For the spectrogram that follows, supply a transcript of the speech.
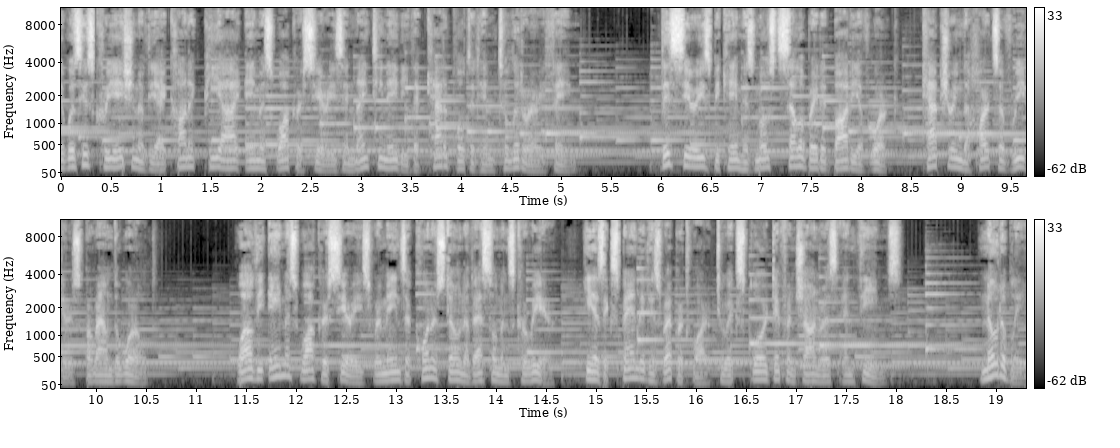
it was his creation of the iconic P.I. Amos Walker series in 1980 that catapulted him to literary fame. This series became his most celebrated body of work, capturing the hearts of readers around the world. While the Amos Walker series remains a cornerstone of Estleman's career, he has expanded his repertoire to explore different genres and themes. Notably,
